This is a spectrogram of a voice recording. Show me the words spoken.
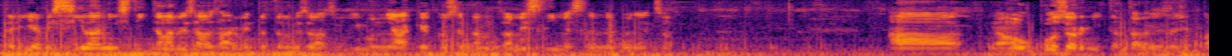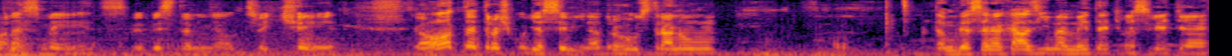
který je vysílaný z té televize a zároveň ta televize vás vidí, on nějak jako se tam zamyslí, myslím, nebo něco. A no, ho upozorní ta televize, že pane Smith, vy byste měl cvičit. Jo, to je trošku děsivý. Na druhou stranu, tam, kde se nacházíme my teď ve světě,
